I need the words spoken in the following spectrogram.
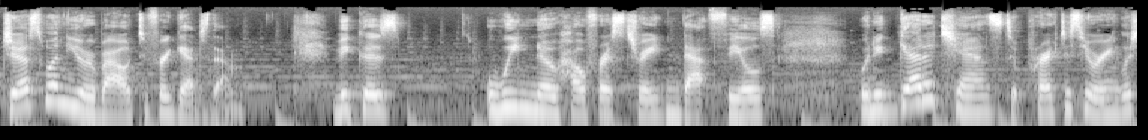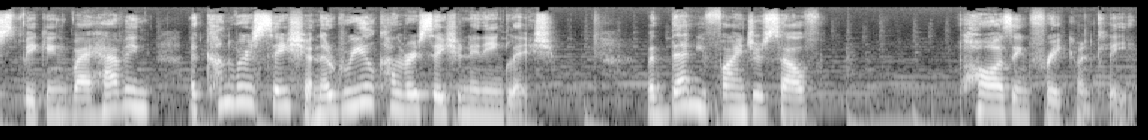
just when you're about to forget them. Because we know how frustrating that feels when you get a chance to practice your English speaking by having a conversation, a real conversation in English. But then you find yourself pausing frequently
